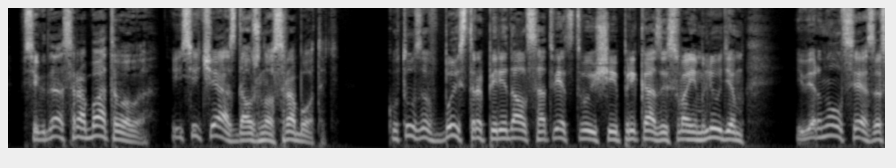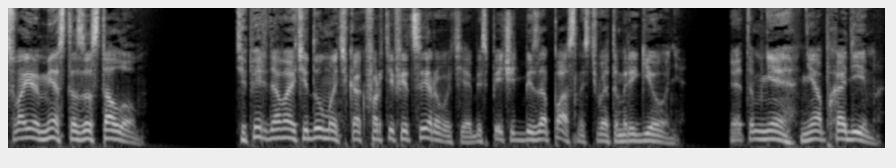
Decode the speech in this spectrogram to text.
— «всегда срабатывало, и сейчас должно сработать». Кутузов быстро передал соответствующие приказы своим людям и вернулся за свое место за столом. Теперь давайте думать, как фортифицировать и обеспечить безопасность в этом регионе. Это мне необходимо.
